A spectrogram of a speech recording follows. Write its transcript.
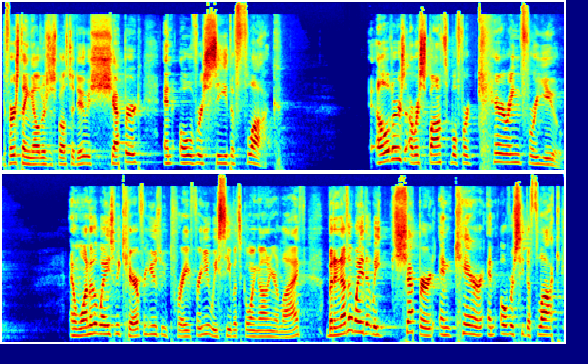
The first thing elders are supposed to do is shepherd and oversee the flock. Elders are responsible for caring for you. And one of the ways we care for you is we pray for you, we see what's going on in your life. But another way that we shepherd and care and oversee the flock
